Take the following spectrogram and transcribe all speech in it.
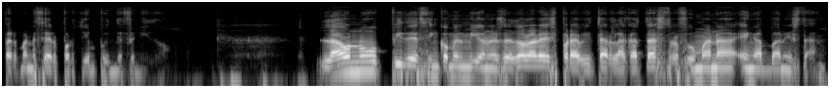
permanecer por tiempo indefinido. La ONU pide 5.000 millones de dólares para evitar la catástrofe humana en Afganistán.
